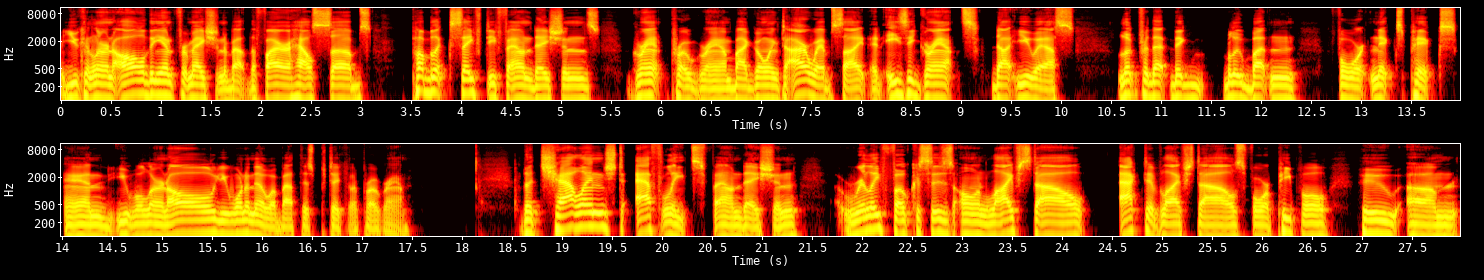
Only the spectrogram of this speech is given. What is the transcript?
you can learn all the information about the Firehouse Subs Public Safety Foundation's grant program by going to our website at easygrants.us. Look for that big blue button for Nick's Picks, and you will learn all you want to know about this particular program. The Challenged Athletes Foundation really focuses on lifestyle, active lifestyles for people who um,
